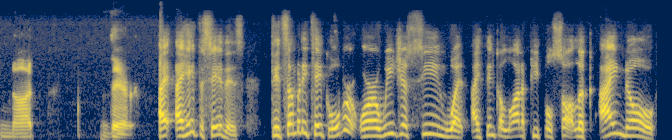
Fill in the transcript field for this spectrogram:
not there. I, I hate to say this. Did somebody take over, or are we just seeing what I think a lot of people saw? Look, I know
